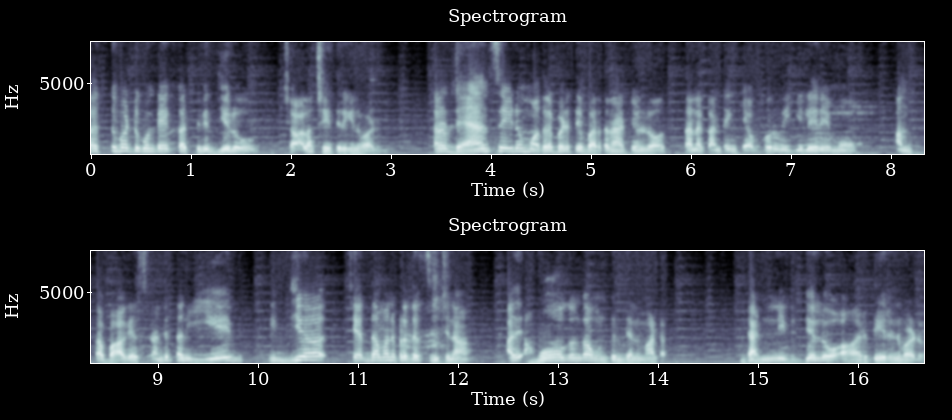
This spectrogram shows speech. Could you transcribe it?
కత్తి పట్టుకుంటే కత్తి విద్యలో చాలా చేతిరిగినవాడు. తను డ్యాన్స్ చేయడం మొదలు పెడితే భరతనాట్యంలో తనకంటే ఇంకెవ్వరు వెయ్యలేరేమో అంత బాగా వేస్తాడు. అంటే తను ఏ విద్య చేద్దామని ప్రదర్శించినా అది అమోఘంగా ఉంటుంది అనమాట అంటే అన్ని విద్యల్లో ఆరితేరినవాడు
